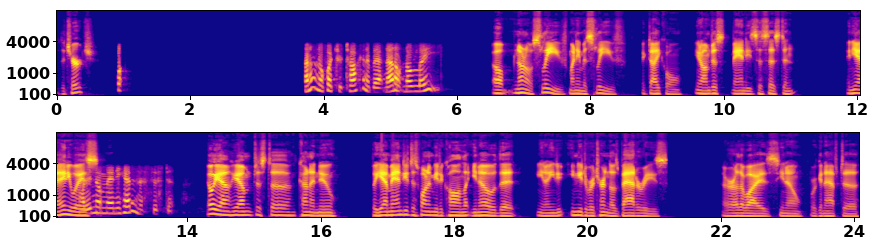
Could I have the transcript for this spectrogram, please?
The church? What? I don't know what you're talking about, and I don't know Lee. Oh, no, no, Sleeve. My name is Sleeve McDykel. You know, I'm just Mandy's assistant. And yeah, anyways... I didn't know Mandy had an assistant. Oh yeah, yeah. I'm just uh, kind of new, but yeah, Mandy just wanted me to call and let you know that you know you, you need to return those batteries, or otherwise, you know, we're gonna have to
